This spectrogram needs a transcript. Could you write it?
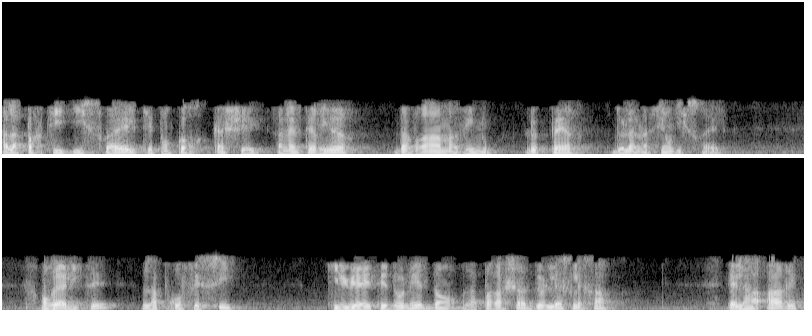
à la partie Israël qui est encore cachée à l'intérieur d'Abraham Avinu, le père de la nation d'Israël. En réalité, la prophétie qui lui a été donné dans la paracha de Lech Lecha. El haaretz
